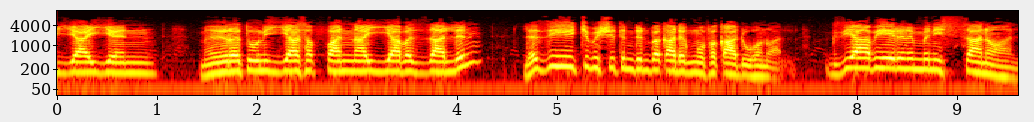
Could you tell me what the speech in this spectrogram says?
እያየን ምሕረቱን እያሰፋና እያበዛልን ለዚህች ምሽት እንድንበቃ ደግሞ ፈቃዱ ሆኗል። እግዚአብሔርን ምን ይሳነዋል?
